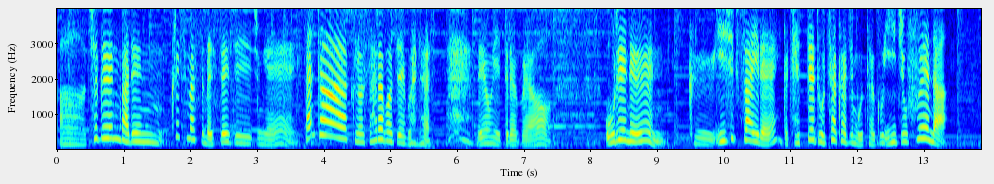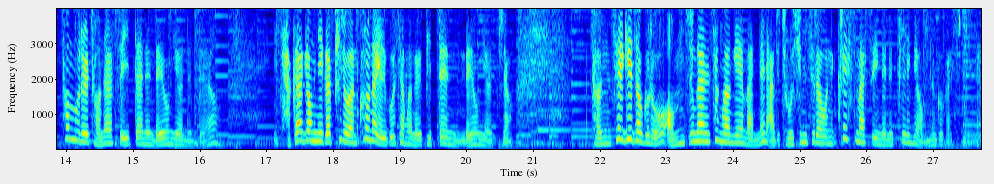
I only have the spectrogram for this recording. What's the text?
아, 최근 받은 크리스마스 메시지 중에 산타클로스 할아버지에 관한 내용이 있더라고요. 올해는 그 24일에 그러니까 제때 도착하지 못하고 2주 후에나 선물을 전할 수 있다는 내용이었는데요. 자가격리가 필요한 코로나19 상황을 빗댄 내용이었죠. 전 세계적으로 엄중한 상황에 맞는 아주 조심스러운 크리스마스임에는 틀림이 없는 것 같습니다.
